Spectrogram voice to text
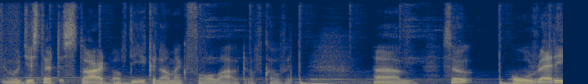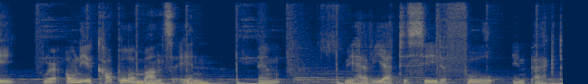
And we're just at the start of the economic fallout of COVID. Um, so already we're only a couple of months in, and we have yet to see the full impact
